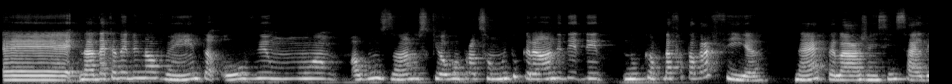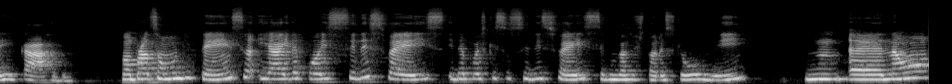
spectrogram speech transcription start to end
É, na década de 90, houve uma, alguns anos que houve uma produção muito grande de, de, no campo da fotografia, né, pela agência Ensaio de Ricardo. Foi uma produção muito intensa, e aí depois se desfez, e depois que isso se desfez, segundo as histórias que eu ouvi, hum, é, não,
